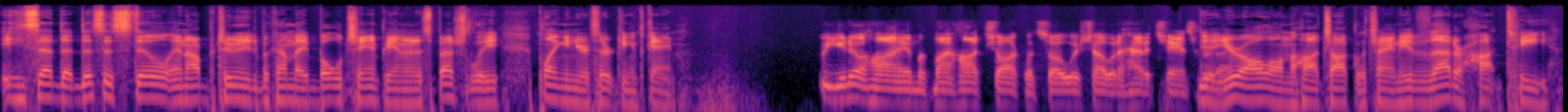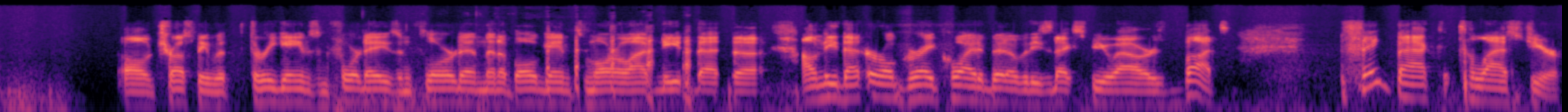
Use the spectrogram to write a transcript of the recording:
he said that this is still an opportunity to become a bowl champion, and especially playing in your 13th game. Well, you know how I am with my hot chocolate, so I wish I would have had a chance. yeah, that. you're all on the hot chocolate train. Either that or hot tea. Oh, trust me, with three games in four days in Florida and then a bowl game tomorrow, I've needed that. Uh, I'll need that Earl Grey quite a bit over these next few hours. But think back to last year.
